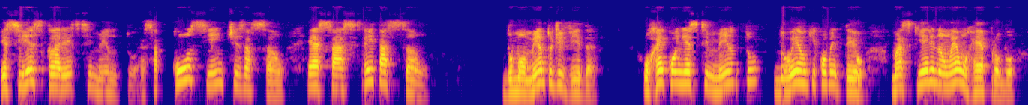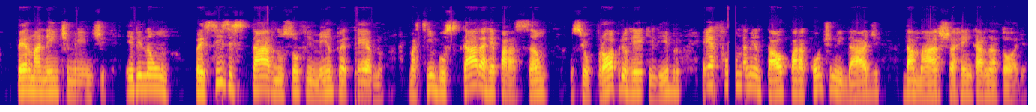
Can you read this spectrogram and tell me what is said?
Esse esclarecimento, essa conscientização, essa aceitação do momento de vida, o reconhecimento do erro que cometeu, mas que ele não é um réprobo permanentemente, ele não precisa estar no sofrimento eterno, mas sim buscar a reparação, o seu próprio reequilíbrio, é fundamental para a continuidade da marcha reencarnatória.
